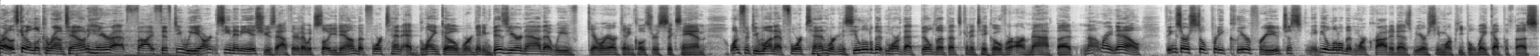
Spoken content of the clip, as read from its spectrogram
All right, let's get a look around town here at 550. We aren't seeing any issues out there that would slow you down, but 410 at Blanco, we're getting busier now that we've get, we are getting closer to 6 a.m. 151 at 410, we're going to see a little bit more of that buildup that's going to take over our map, but not right now. Things are still pretty clear for you, just maybe a little bit more crowded as we are seeing more people wake up with us.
